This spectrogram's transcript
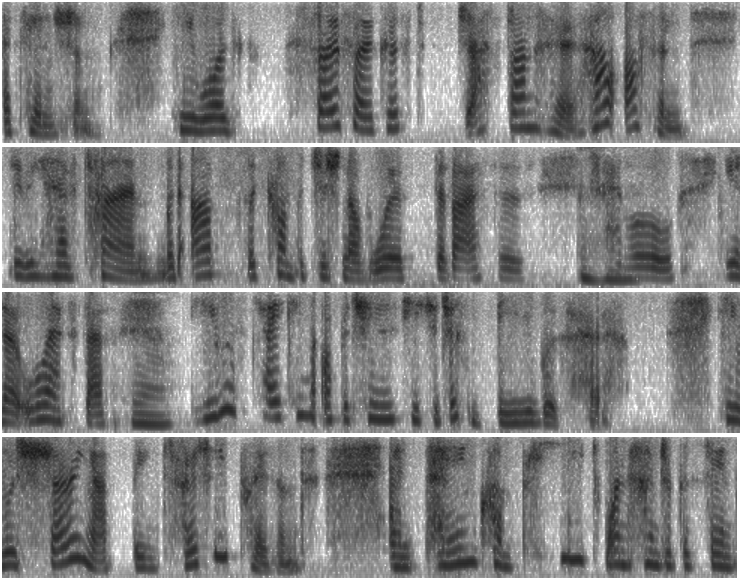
attention. He was so focused just on her. How often do we have time without the competition of work, devices, mm-hmm. travel, you know, all that stuff? Yeah. He was taking the opportunity to just be with her. He was showing up, being totally present, and paying complete 100%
